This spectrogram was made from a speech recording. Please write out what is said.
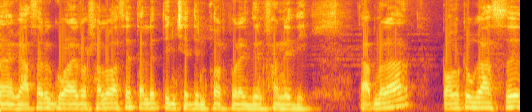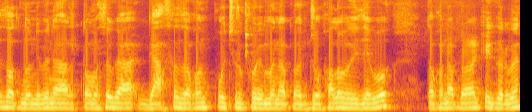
না, গাছের গোড়ায় রসালো আছে তাহলে তিন চার দিন পর পর একদিন ফানি দিই। তা আপনারা টমেটো গাছে যত্ন নেবেন আর টমেটো গাছে যখন প্রচুর পরিমাণে আপনার জোফালো হয়ে যাব, তখন আপনারা কী করবেন?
